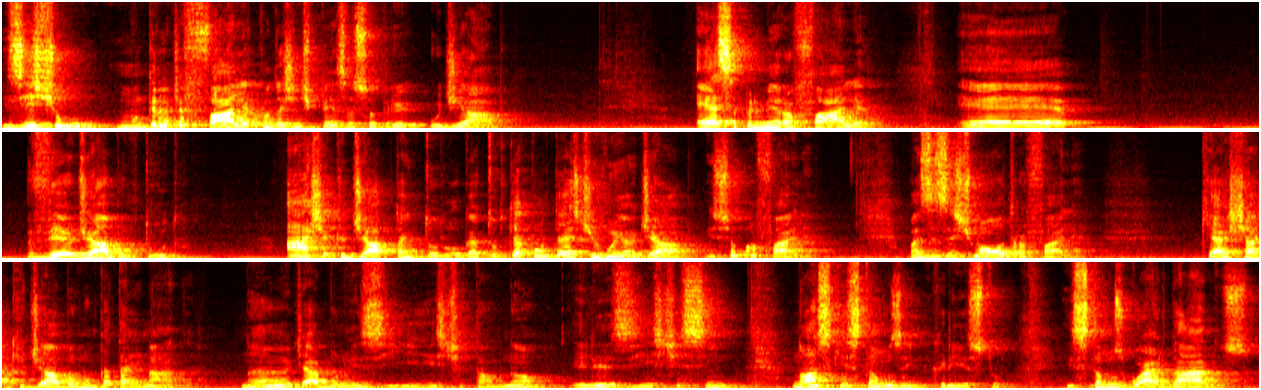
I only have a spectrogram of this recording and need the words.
Existe um, uma grande falha quando a gente pensa sobre o diabo. Essa primeira falha é ver o diabo em tudo. Acha que o diabo está em todo lugar, tudo que acontece de ruim é o diabo. Isso é uma falha. Mas existe uma outra falha, que é achar que o diabo nunca está em nada. Não, o diabo não existe tal. Não, ele existe sim. Nós que estamos em Cristo, estamos guardados.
